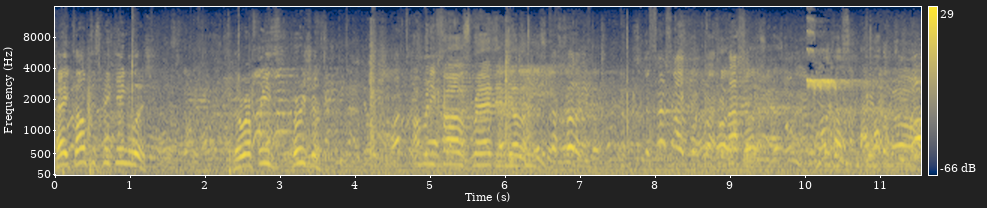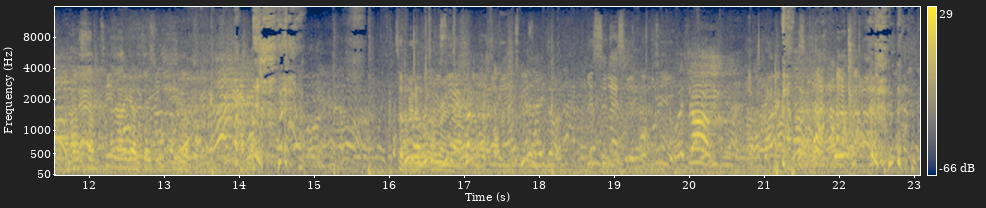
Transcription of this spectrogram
Hey, him to speak English. The referee's Persian. How many fouls, red and yellow? The first eye contact. That's Now, Samtina, I gotta take his shit. It's a bit of a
